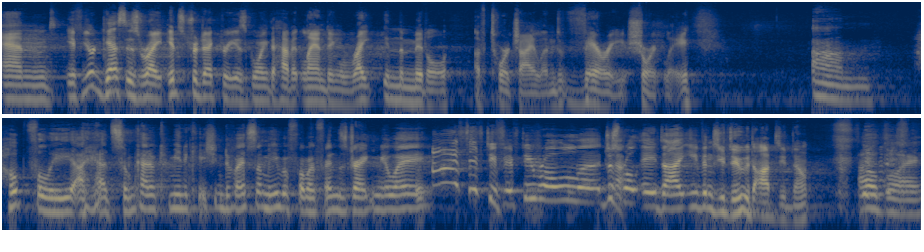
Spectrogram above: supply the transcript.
And if your guess is right, its trajectory is going to have it landing right in the middle of Torch Island very shortly. Um, hopefully, I had some kind of communication device on me before my friends dragged me away. 50 50. Roll, uh, just roll a die. Evens you do, odds you don't. Oh boy.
